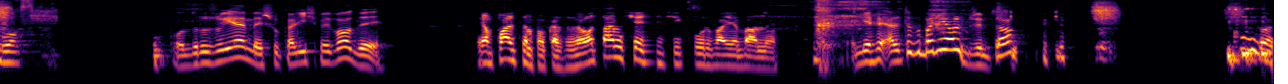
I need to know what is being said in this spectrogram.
głos. Podróżujemy, szukaliśmy wody. Ja palcem pokazuję, o tam siedzi kurwa jebany. Nie, ale to chyba nie olbrzym, co? Kurwa.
